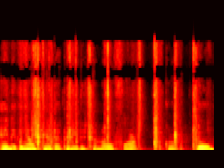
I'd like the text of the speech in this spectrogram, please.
Anything else here that we needed to know for group two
